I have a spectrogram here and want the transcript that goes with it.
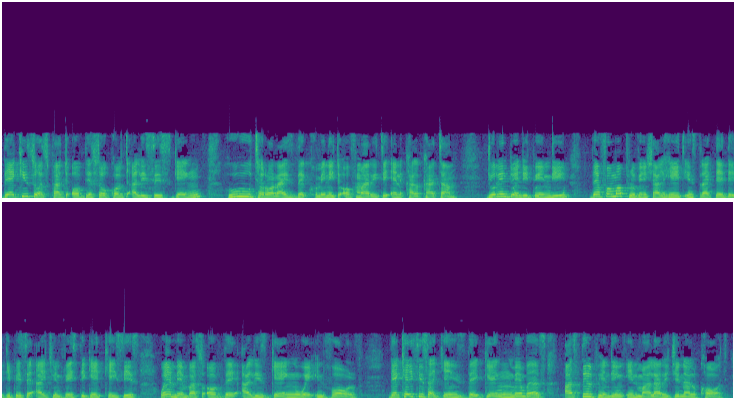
The accused was part of the so-called Ellysis gang who terrorized the community of Marite and Calcutta. During 2020, the former provincial head instructed the DPCI to investigate cases where members of the Alice gang were involved. The cases against the gang members are still pending in Mhala Regional Court.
